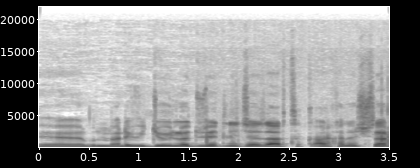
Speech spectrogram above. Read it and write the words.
Ee, bunları videoyla düzenleyeceğiz artık arkadaşlar.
